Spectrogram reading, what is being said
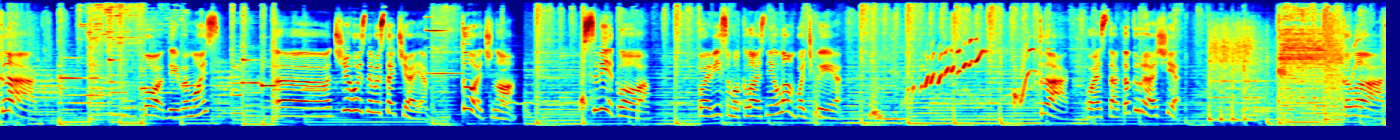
Так. Подивимось. Е, чогось не вистачає. Точно. Світло. Повісимо класні лампочки. Так, ось так то краще. Клас.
